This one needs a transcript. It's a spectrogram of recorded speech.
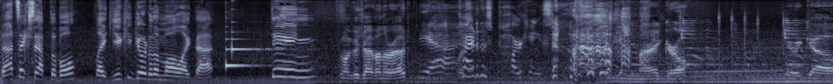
That's acceptable. Like you could go to the mall like that. Ding. You want to go drive on the road? Yeah. Tired of this parking stuff. All right, girl. Here we go.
